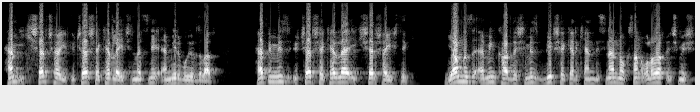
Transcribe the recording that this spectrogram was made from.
hem ikişer çay, üçer şekerle içilmesini emir buyurdular. Hepimiz üçer şekerle ikişer çay içtik. Yalnız Emin kardeşimiz bir şeker kendisine noksan olarak içmiş.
